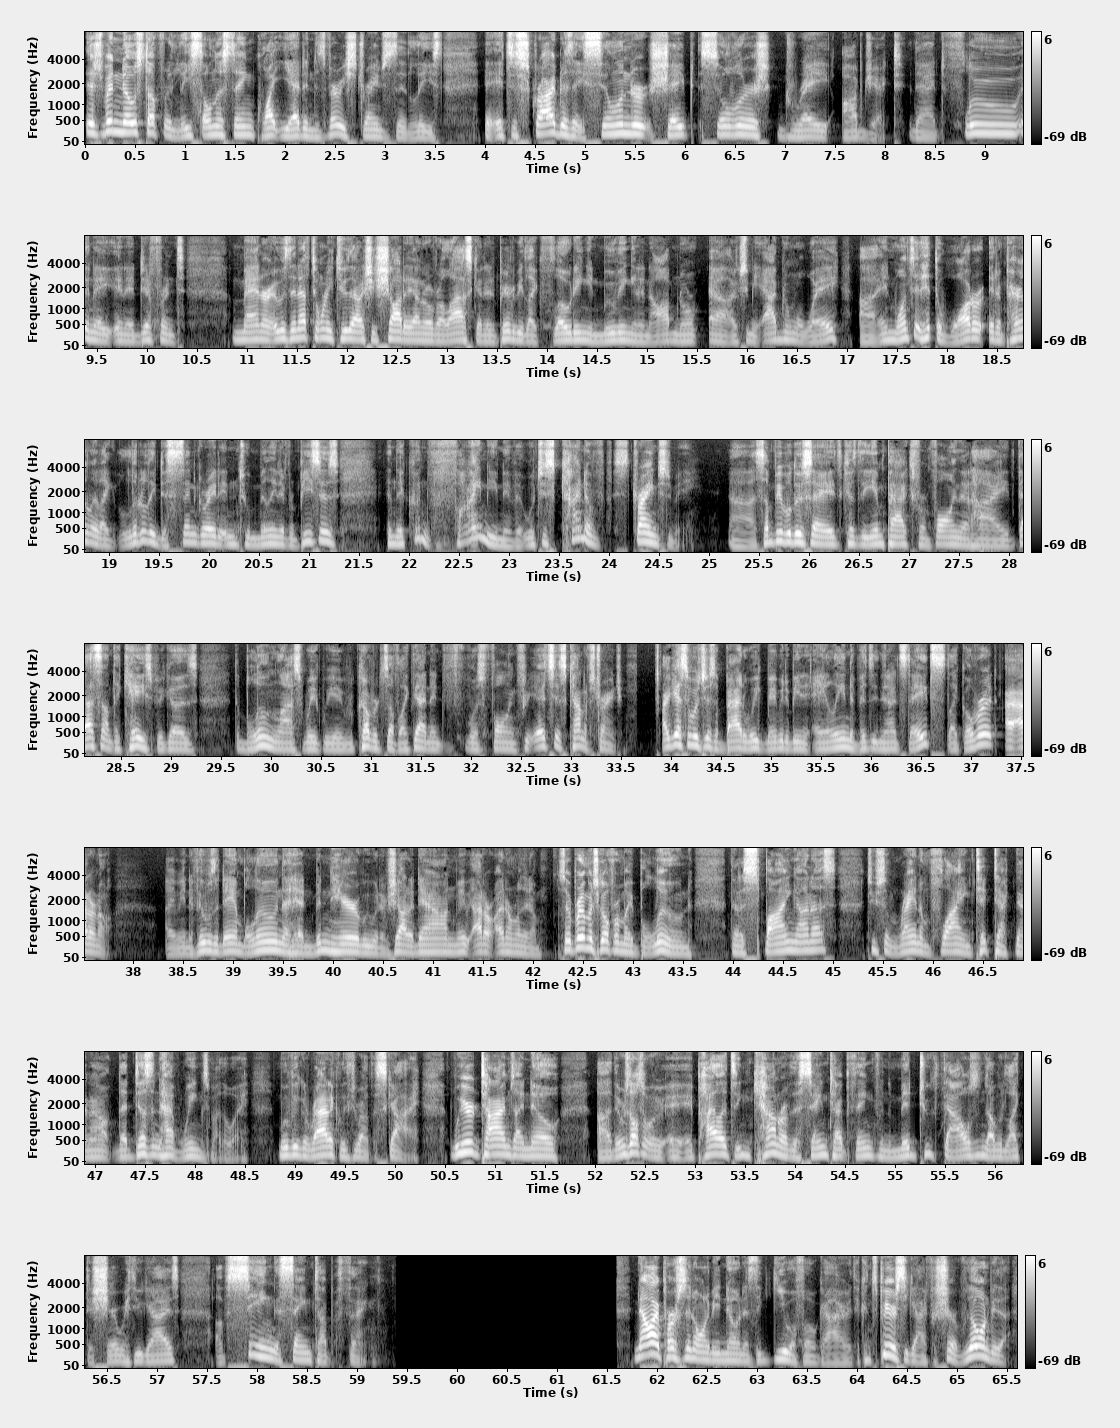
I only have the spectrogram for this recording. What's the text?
there's been no stuff released on this thing quite yet, and it's very strange to say the least. It's described as a cylinder shaped silverish gray object that flew in a in a different manner. It was an F 22 that actually shot it down over Alaska, and it appeared to be like floating and moving in an abnormal, uh, excuse me, abnormal way. Uh, and once it hit the water, it apparently like literally disintegrated into a million different pieces, and they couldn't find any of it, which is kind of strange to me. Uh, some people do say it's because the impact from falling that high. That's not the case because the balloon last week we recovered stuff like that and it was falling free. It's just kind of strange. I guess it was just a bad week, maybe to be an alien to visit the United States, like over it. I, I don't know. I mean, if it was a damn balloon that hadn't been here, we would have shot it down. Maybe I don't. I don't really know. So pretty much go from a balloon that is spying on us to some random flying tic tac then out that doesn't have wings, by the way, moving erratically throughout the sky. Weird times, I know. Uh, there was also a, a pilot's encounter of the same type of thing from the mid 2000s. I would like to share with you guys of seeing the same type of thing. Now, I personally don't want to be known as the UFO guy or the conspiracy guy for sure. We don't want to be that.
